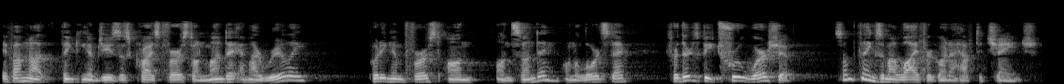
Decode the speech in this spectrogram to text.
If I'm not thinking of Jesus Christ first on Monday, am I really putting him first on, on Sunday, on the Lord's Day? For there to be true worship, some things in my life are going to have to change.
